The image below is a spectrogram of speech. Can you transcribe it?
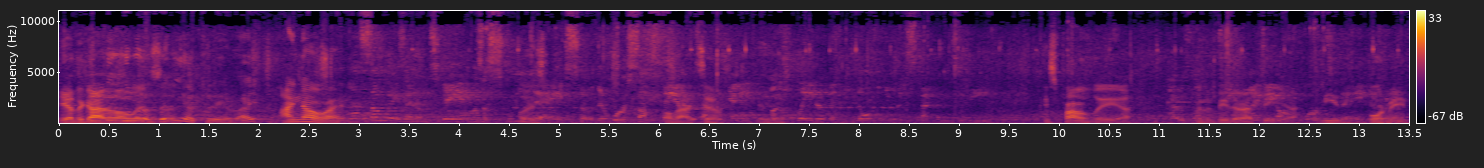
Yeah, the guy that He always. was a video today, right? I know, right? Well, in some ways, I know today it was a school Please. day, so there were some Oh, that fairs that too. were getting here much later than you normally would expect them to be. He's probably uh, going to be there at the uh, Meeting. board meeting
